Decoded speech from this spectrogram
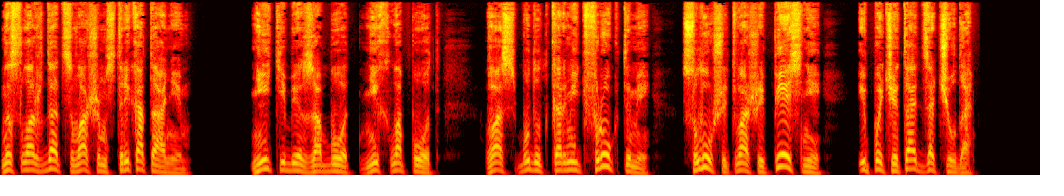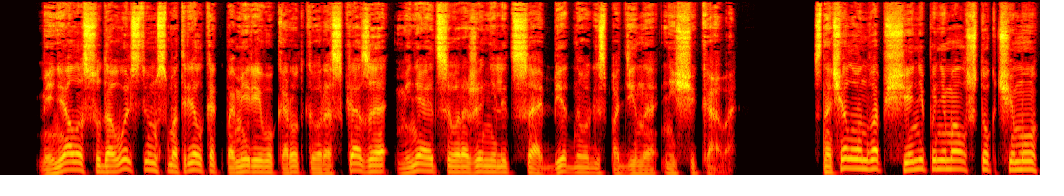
наслаждаться вашим стрекотанием. Ни тебе забот, ни хлопот. Вас будут кормить фруктами, слушать ваши песни и почитать за чудо». Меняло с удовольствием смотрел, как по мере его короткого рассказа меняется выражение лица бедного господина Нищекава. Сначала он вообще не понимал, что к чему,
